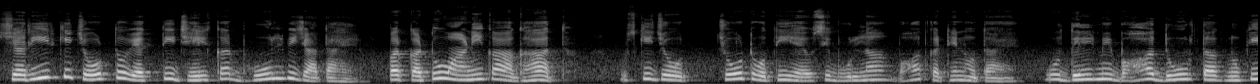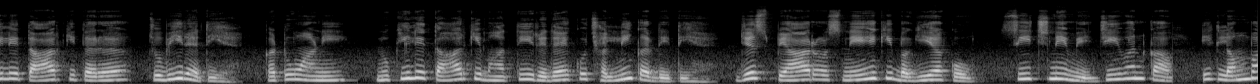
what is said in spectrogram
शरीर की चोट तो व्यक्ति झेलकर भूल भी जाता है, पर कटुवाणी का आघात, उसकी जो चोट होती है, उसे भूलना बहुत कठिन होता है। वो दिल में बहुत दूर तक नुकीले तार की तरह चुभी रहती है। कटुवाणी नुकीले तार की भांति हृदय को छलनी कर देती है, जिस प्यार और स्नेह की बगिया को सींचने में जीवन का एक लंबा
